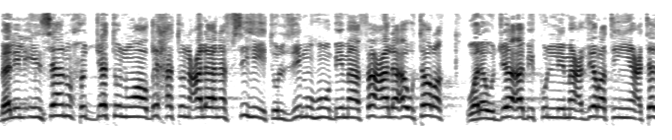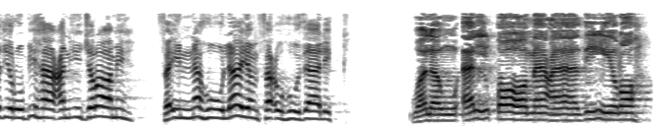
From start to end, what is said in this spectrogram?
بل الإنسان حجة واضحة على نفسه تلزمه بما فعل أو ترك ولو جاء بكل معذرة يعتذر بها عن إجرامه. فإنه لا ينفعه ذلك. ولو ألقى معاذيره.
